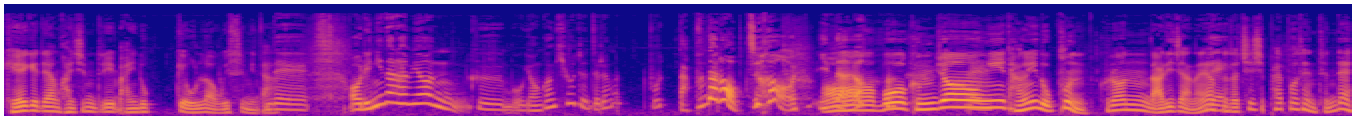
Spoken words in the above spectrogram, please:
계획에 대한 관심들이 많이 높게 올라오고 있습니다. 네. 어린이날 하면 그 뭐 연관 키워드들은 뭐 나쁜 단어 없죠? 있나요? 어, 뭐 긍정이 당연히 높은 그런 날이잖아요. 네. 그래서 78%인데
